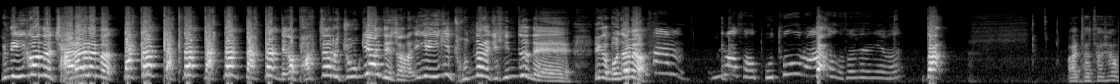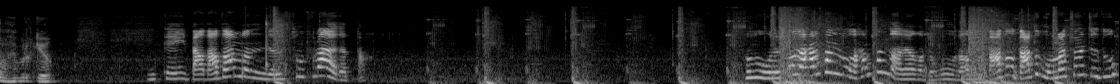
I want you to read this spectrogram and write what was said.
근데 이거는 잘하려면 딱딱 딱딱 딱딱 딱딱 내가 박자를 쪼개야 되잖아. 이게 이게 존나 이게 힘드네. 그러니까 뭐냐면 사람 눌러서 보통으로 딱- 하죠, 그 선생님은. 딱 아, 다, 다시 한번 해볼게요. 오케이. 나, 나도 한번 연습 좀 풀어야겠다. 저도 오늘 손을 한 판도, 한 판도 안 해가지고, 나도, 나도, 나도 못 맞출지도?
